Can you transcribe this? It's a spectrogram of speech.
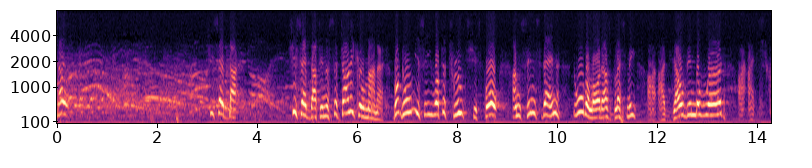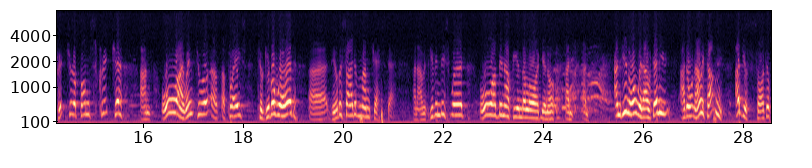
Now, she said that she said that in a satirical manner. But don't you see what a truth she spoke? And since then, oh, the Lord has blessed me. I, I delved in the Word, I, I, scripture upon scripture, and oh, I went to a, a place to give a word uh, the other side of Manchester. And I was giving this word. Oh, I've been happy in the Lord, you know. And, and, and you know, without any, I don't know how it happened. I just sort of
